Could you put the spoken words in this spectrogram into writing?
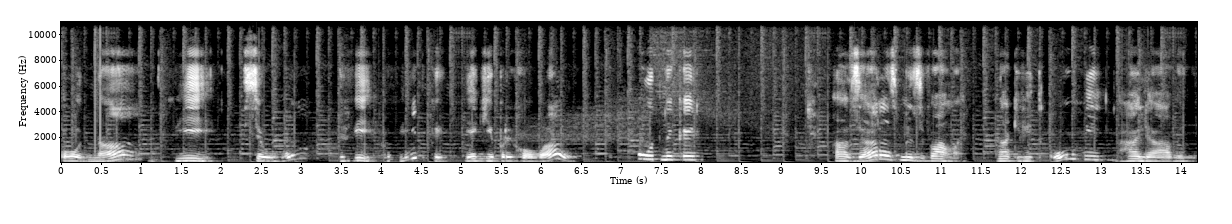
Одна, дві, всього дві квітки, які приховали трикутники. А зараз ми з вами на квітковій галявині.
